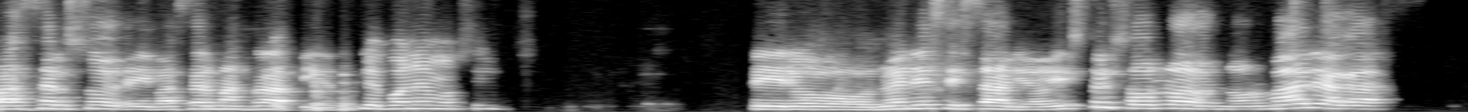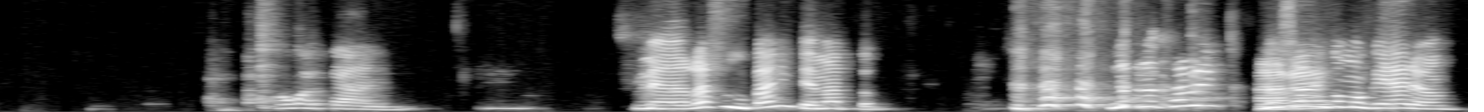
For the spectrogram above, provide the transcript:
va a ser, so- eh, va a ser más rápido, Le ponemos, sí. pero no es necesario. Esto es horno normal a gas. ¿Cómo están? Me agarras un pan y te mato. No, no saben, A no ver. saben cómo quedaron.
